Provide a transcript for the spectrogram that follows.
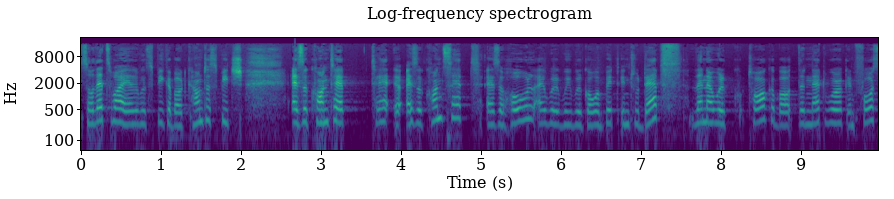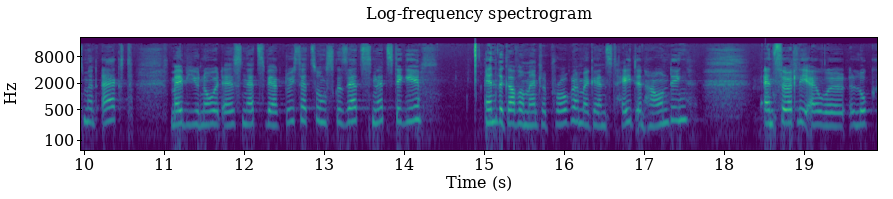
So that's why I will speak about counter speech as a concept as a concept, as a whole, will, we will go a bit into depth. Then I will talk about the Network Enforcement Act. Maybe you know it as Netzwerkdurchsetzungsgesetz, NetzDG, and the governmental program against hate and hounding. And thirdly, I will look.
